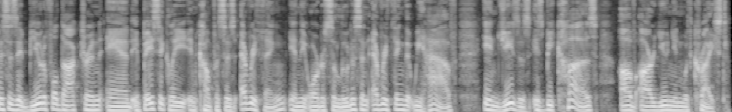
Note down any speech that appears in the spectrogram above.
This is a beautiful doctrine, and it basically encompasses everything in the Ordo Salutis, and everything that we have in Jesus is because of our union with Christ.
